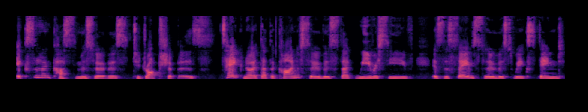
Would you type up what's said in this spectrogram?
excellent customer service to dropshippers. Take note that the kind of service that we receive is the same service we extend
